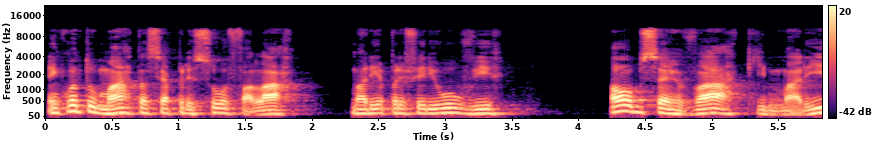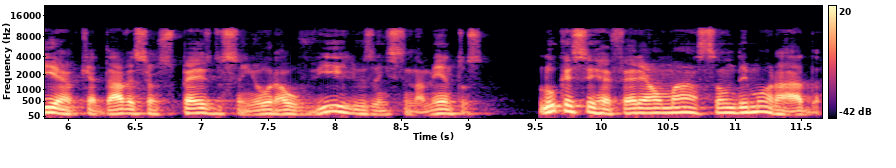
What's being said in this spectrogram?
Enquanto Marta se apressou a falar, Maria preferiu ouvir. Ao observar que Maria quedava-se aos pés do Senhor a ouvir-lhe os ensinamentos, Lucas se refere a uma ação demorada.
